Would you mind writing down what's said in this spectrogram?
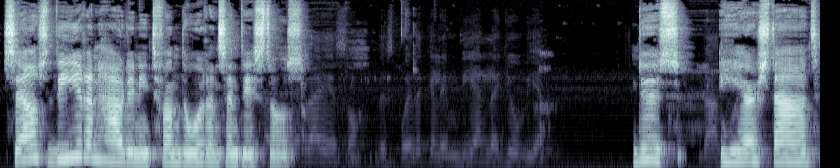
Zelfs dieren houden niet van dorens en distels. Dus hier staat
